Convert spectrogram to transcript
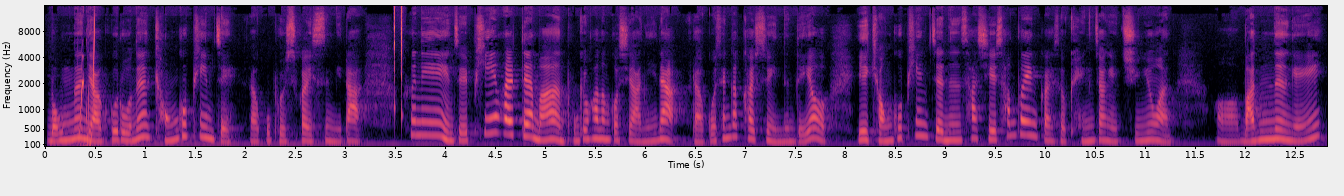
먹는 약으로는 경구 피임제라고 볼 수가 있습니다. 흔히 이제 피임할 때만 복용하는 것이 아니냐라고 생각할 수 있는데요. 이 경구 피임제는 사실 산부인과에서 굉장히 중요한 어, 만능의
